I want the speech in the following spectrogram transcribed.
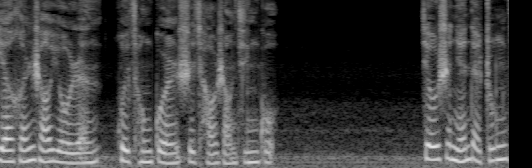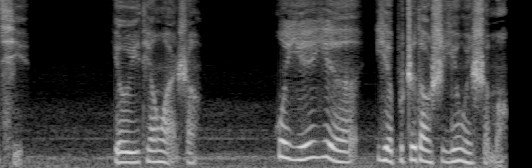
也很少有人会从滚石桥上经过。九十年代中期，有一天晚上，我爷爷也不知道是因为什么，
